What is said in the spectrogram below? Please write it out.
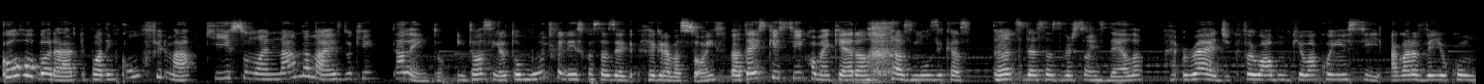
corroborar, que podem confirmar que isso não é nada mais do que talento. Então, assim, eu tô muito feliz com essas regravações. Eu até esqueci como é que eram as músicas antes dessas versões dela. Red, que foi o álbum que eu a conheci, agora veio com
